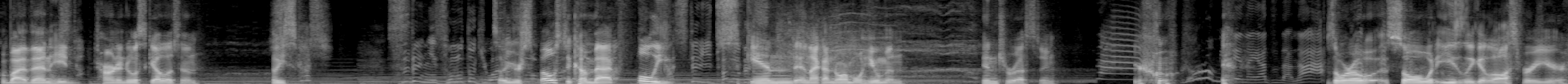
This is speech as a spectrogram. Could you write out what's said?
But by then he'd turn into a skeleton. So he's so you're supposed to come back fully skinned and like a normal human. Interesting. Zoro's soul would easily get lost for a year.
